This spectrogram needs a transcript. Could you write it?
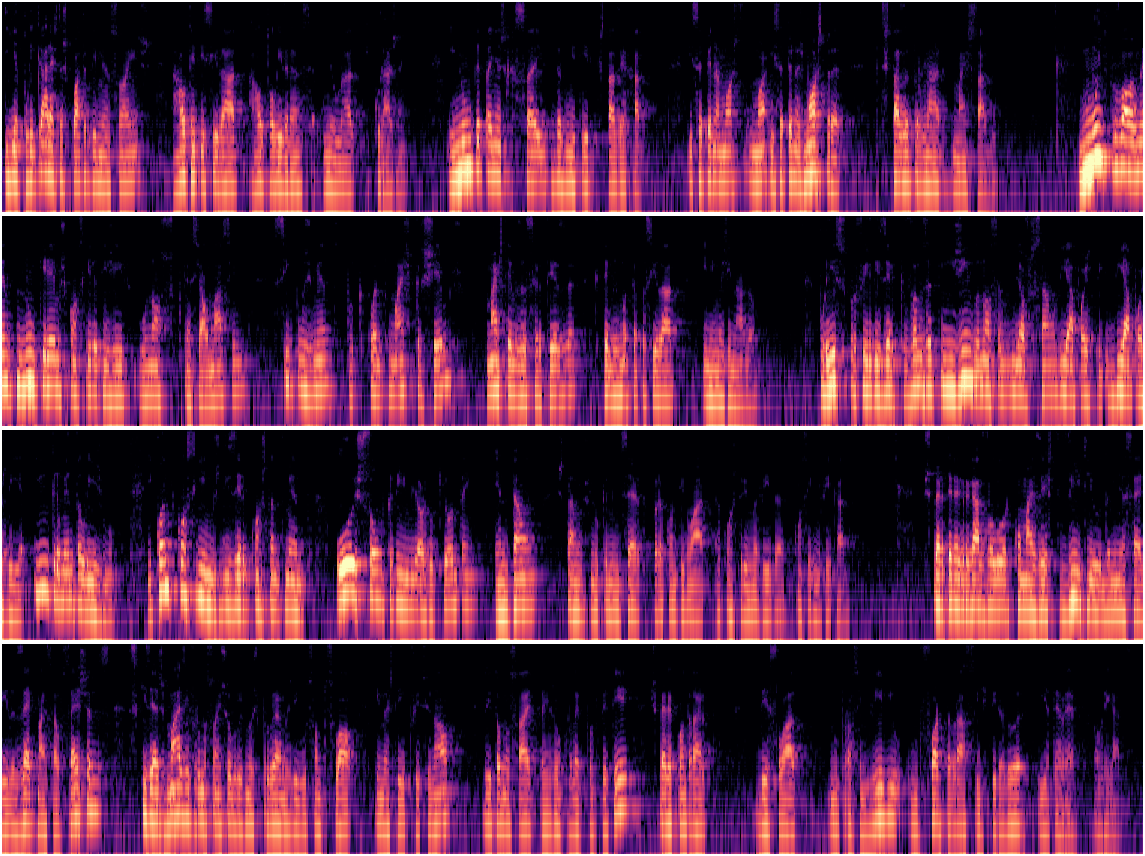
e aplicar estas quatro dimensões a autenticidade, a autoliderança, humildade e coragem. E nunca tenhas receio de admitir que estás errado. Isso apenas mostra, isso apenas mostra que te estás a tornar mais sábio. Muito provavelmente nunca iremos conseguir atingir o nosso potencial máximo, simplesmente porque quanto mais crescemos, mais temos a certeza que temos uma capacidade inimaginável. Por isso, prefiro dizer que vamos atingindo a nossa melhor versão dia após dia, dia, após dia. Incrementalismo. E quando conseguimos dizer constantemente hoje sou um bocadinho melhor do que ontem, então estamos no caminho certo para continuar a construir uma vida com significado. Espero ter agregado valor com mais este vídeo da minha série das Zack Myself Sessions. Se quiseres mais informações sobre os meus programas de evolução pessoal e mestria profissional, visita o meu site em joãocordeiro.pt. Espero encontrar-te desse lado no próximo vídeo. Um forte abraço inspirador e até breve. Obrigado.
